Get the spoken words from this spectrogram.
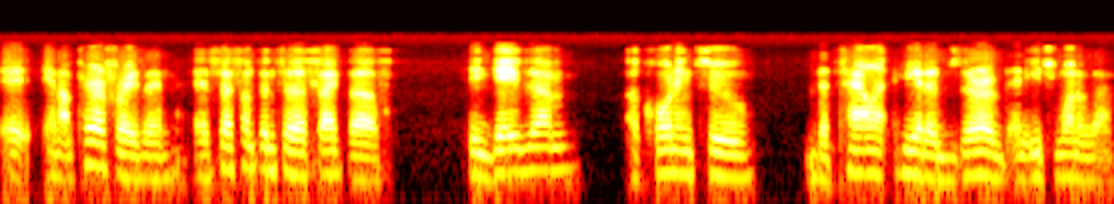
it, and I'm paraphrasing, it says something to the effect of he gave them according to the talent he had observed in each one of them.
